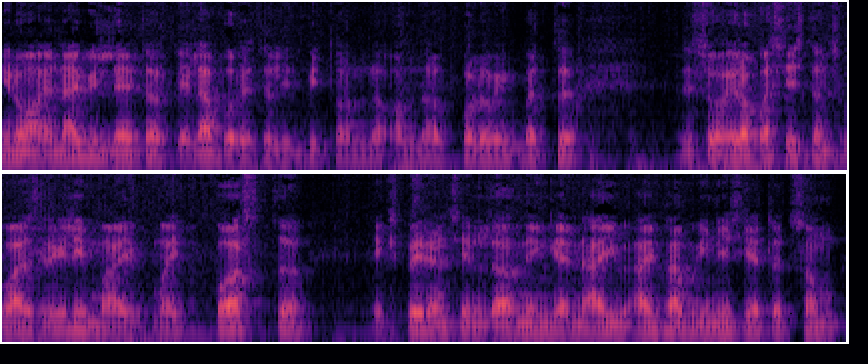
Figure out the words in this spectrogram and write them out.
you know and I will later elaborate a little bit on on the following. But uh, so Europ Assistance was really my my first uh, experience in learning and I, I have initiated some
